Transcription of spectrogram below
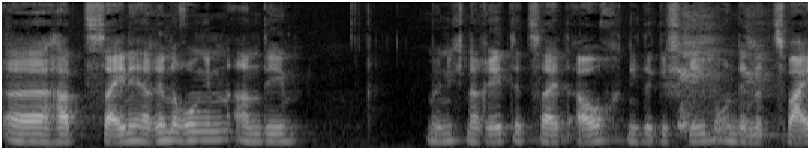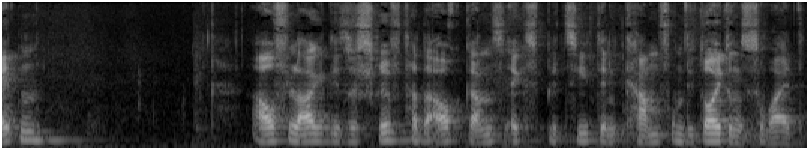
äh, hat seine Erinnerungen an die Münchner Rätezeit auch niedergeschrieben und in der zweiten Auflage dieser Schrift hat er auch ganz explizit den Kampf um die Deutungshoheit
